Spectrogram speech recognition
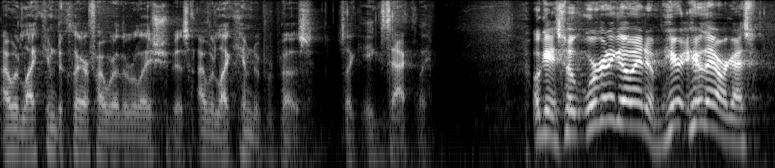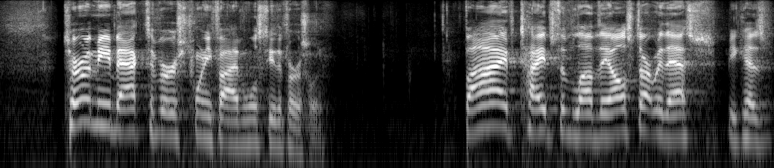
I would like him to clarify where the relationship is. I would like him to propose. It's like, exactly. Okay, so we're going to go into them. Here, here they are, guys. Turn with me back to verse 25 and we'll see the first one. Five types of love. They all start with S because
